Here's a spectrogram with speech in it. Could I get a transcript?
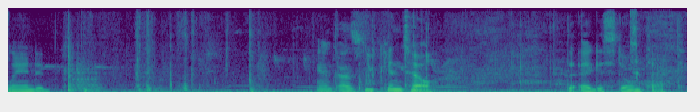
landed. And as you can tell, the egg is still intact.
